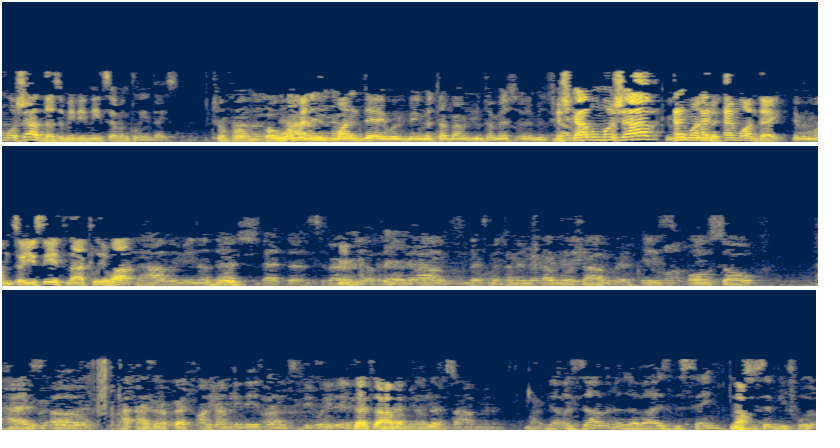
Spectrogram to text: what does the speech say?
moshav doesn't mean he needs seven clean days. So for, for a woman, is one day will be metabam metameh Mishkav moshav and, one and, day. and one day. Even one So you see, it's not clear. What? The Havamina that, that the severity of the Ni'am, that's Metamim Mishkav Moshav, is also has uh, has an effect on how many days that needs to be waited. That's the correct? Havamina, That's the Havamina? Now a zav and a zava is the same. No. You said before.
